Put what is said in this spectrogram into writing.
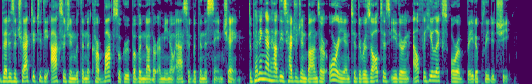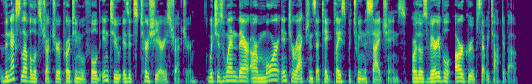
that is attracted to the oxygen within the carboxyl group of another amino acid within the same chain. Depending on how these hydrogen bonds are oriented, the result is either an alpha helix or a beta pleated sheet. The next level of structure a protein will fold into is its tertiary structure, which is when there are more interactions that take place between the side chains, or those variable R groups that we talked about.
